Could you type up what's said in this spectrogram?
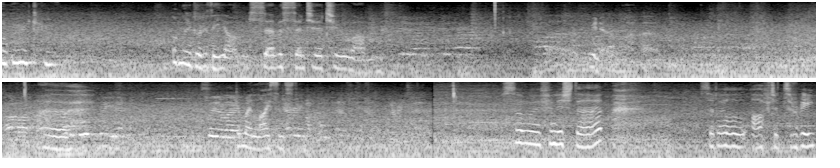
I'm going to I'm gonna go to the um, service center to um, uh, you know. Uh, get my license thing. So I finished that. It's a little after three.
